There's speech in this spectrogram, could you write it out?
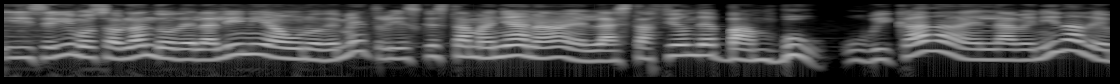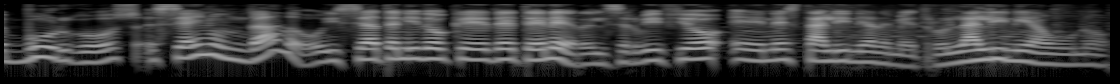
Y seguimos hablando de la línea 1 de metro, y es que esta mañana en la estación de Bambú, ubicada en la avenida de Burgos, se ha inundado y se ha tenido que detener el servicio en esta línea de metro, la línea 1.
